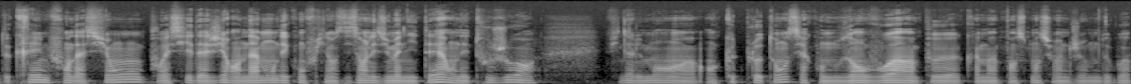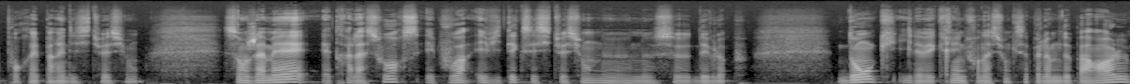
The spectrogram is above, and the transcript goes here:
de, créer une fondation pour essayer d'agir en amont des conflits, en se disant les humanitaires, on est toujours finalement en queue de peloton, c'est-à-dire qu'on nous envoie un peu comme un pansement sur une jambe de bois pour réparer des situations, sans jamais être à la source et pouvoir éviter que ces situations ne, se développent. Donc, il avait créé une fondation qui s'appelle Homme de Parole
